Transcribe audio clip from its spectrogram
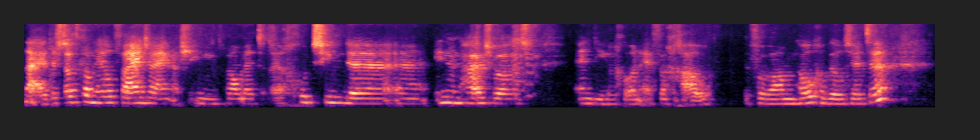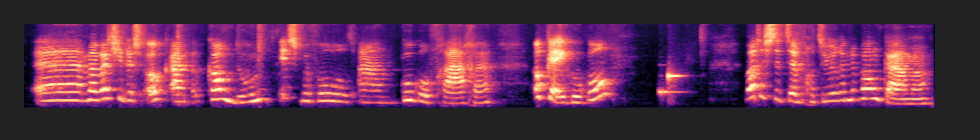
nou ja, dus dat kan heel fijn zijn als je in ieder geval met goedziende in een huis woont en die gewoon even gauw de verwarming hoger wil zetten. Uh, maar wat je dus ook aan, kan doen, is bijvoorbeeld aan Google vragen: Oké, okay, Google, wat is de temperatuur in de woonkamer?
